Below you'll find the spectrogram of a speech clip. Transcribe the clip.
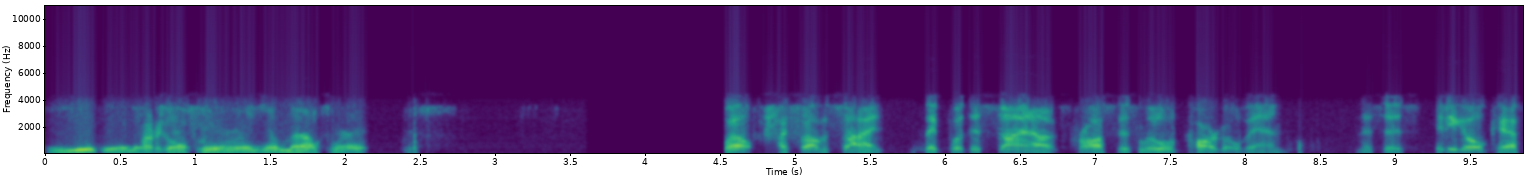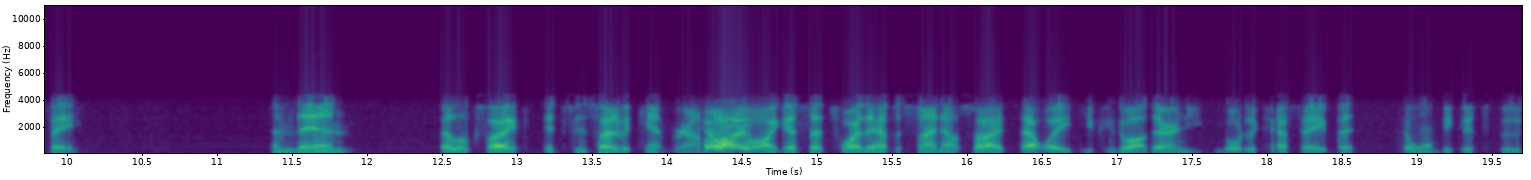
You go in that Hard to go cafe and run your mouth, right? Well, I saw the sign. They put this sign out across this little cargo van, and it says Idigo Cafe. And then it looks like it's inside of a campground. Hello? So I guess that's why they have the sign outside. That way you can go out there and you can go to the cafe, but it won't be good food.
